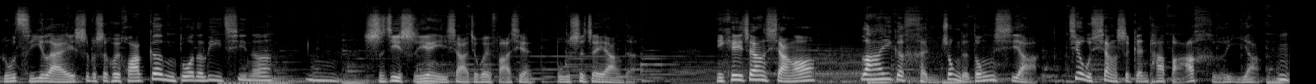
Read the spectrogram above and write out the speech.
如此一来，是不是会花更多的力气呢？嗯，实际实验一下就会发现不是这样的。你可以这样想哦，拉一个很重的东西啊，就像是跟他拔河一样。嗯，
